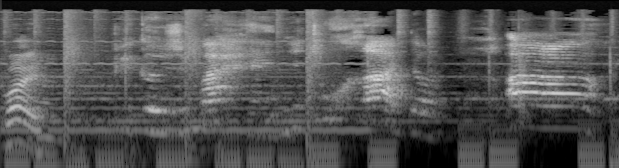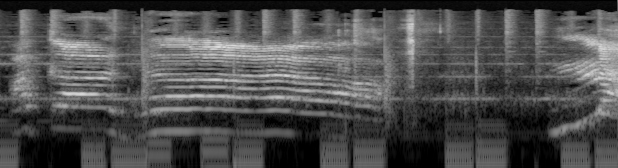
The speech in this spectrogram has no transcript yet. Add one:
Why? because my hand is too hot. Ah, I can't. Ah. No.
